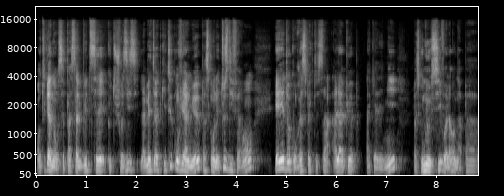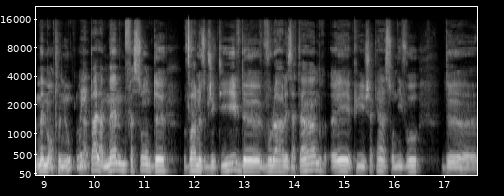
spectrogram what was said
En tout cas, non, c'est pas ça le but, c'est que tu choisisses la méthode qui te convient le mieux parce qu'on est tous différents et donc on respecte ça à la Up Academy parce que nous aussi, voilà, on n'a pas, même entre nous, on n'a pas la même façon de voir nos objectifs, de vouloir les atteindre et puis chacun a son niveau de, euh,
